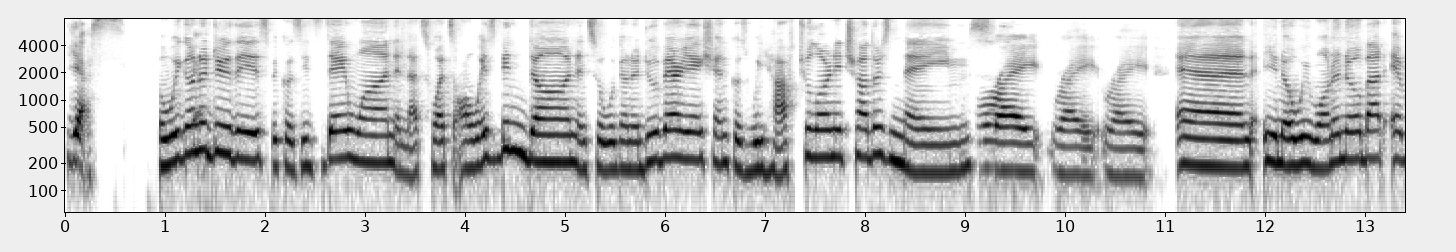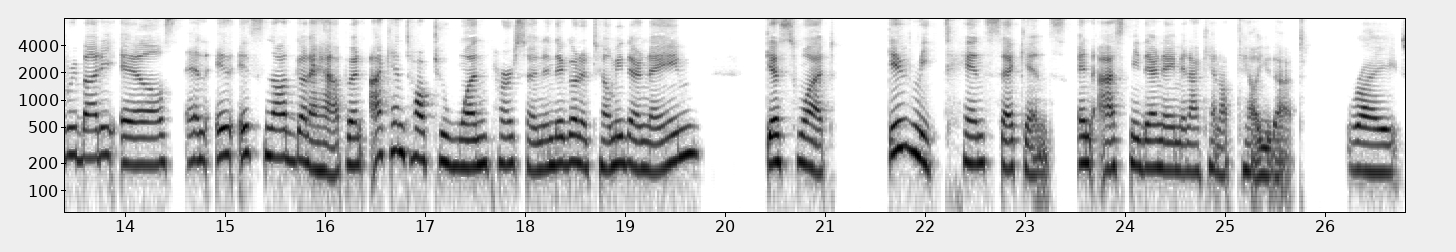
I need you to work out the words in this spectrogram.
Yes but we're going to do this because it's day one and that's what's always been done and so we're going to do a variation because we have to learn each other's names. Right right right. And you know we want to know about everybody else and it, it's not going to happen. I can talk to one person and they're going to tell me their name. Guess what? Give me 10 seconds and ask me their name and i cannot tell you that. Right.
